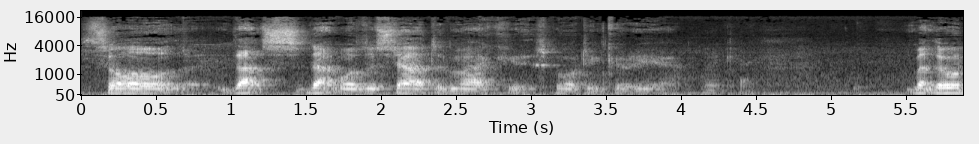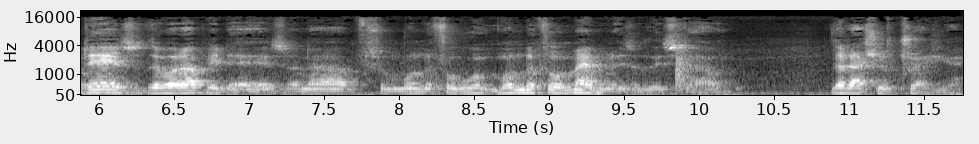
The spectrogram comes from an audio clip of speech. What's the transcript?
So that's that was the start of my sporting career. Okay. But there were days, there were happy days, and I have some wonderful, wonderful memories of this town that I should treasure.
